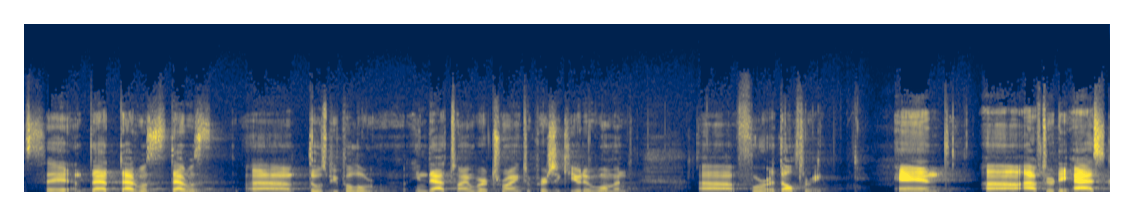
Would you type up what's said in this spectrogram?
say that that was that was uh, those people in that time were trying to persecute a woman uh, for adultery, and uh, after they asked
